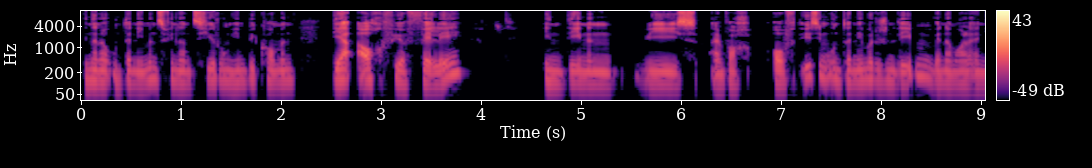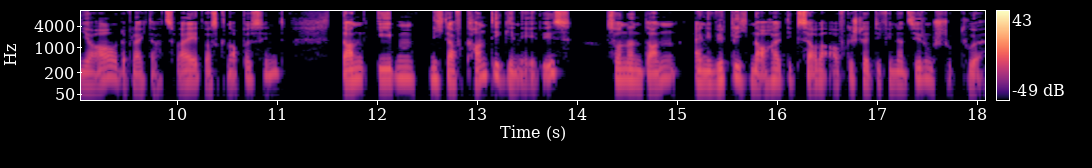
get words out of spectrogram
in einer Unternehmensfinanzierung hinbekommen, der auch für Fälle, in denen, wie es einfach oft ist im unternehmerischen Leben, wenn einmal ein Jahr oder vielleicht auch zwei etwas knapper sind, dann eben nicht auf Kante genäht ist, sondern dann eine wirklich nachhaltig sauber aufgestellte Finanzierungsstruktur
